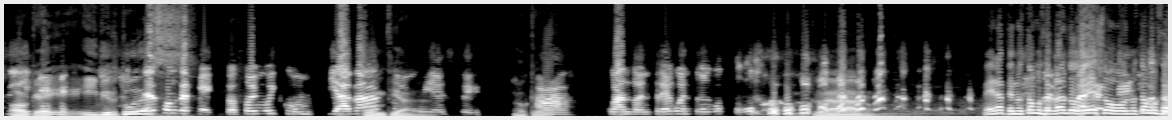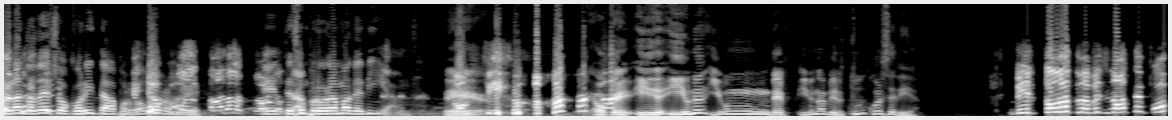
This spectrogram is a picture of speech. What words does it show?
Sí. Ok, y virtudes. Es un defecto. Soy muy confiada. soy Confiada. muy, este, Ok, ah, cuando entrego, entrego todo. claro. Espérate, no estamos hablando de eso, no estamos hablando de eso, Corita, por favor, hombre. Este es un programa de día. Eh, Confío. ok, y, y, una, y, un y una virtud, ¿cuál sería? Virtud, pues no te puedo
